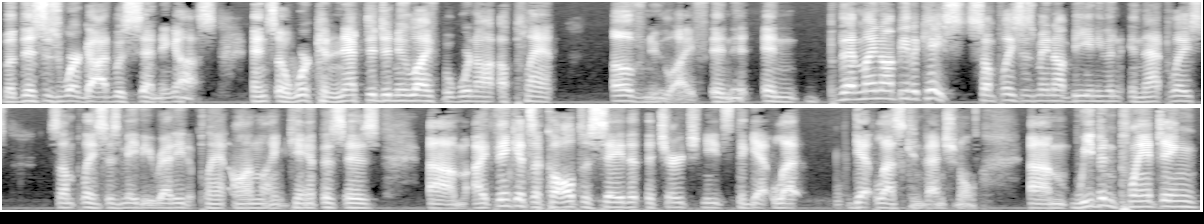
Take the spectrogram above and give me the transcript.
but this is where God was sending us, and so we're connected to New Life, but we're not a plant of New Life, and it and that might not be the case. Some places may not be, and even in that place, some places may be ready to plant online campuses. Um, I think it's a call to say that the church needs to get let get less conventional. Um, we've been planting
